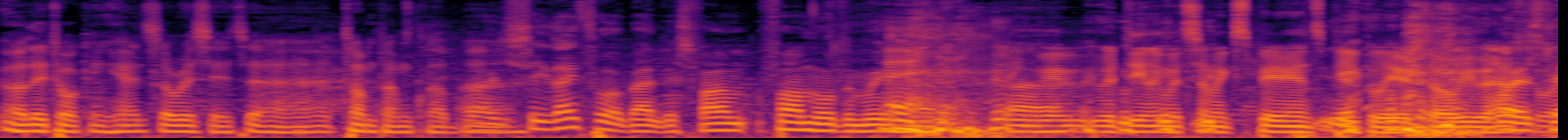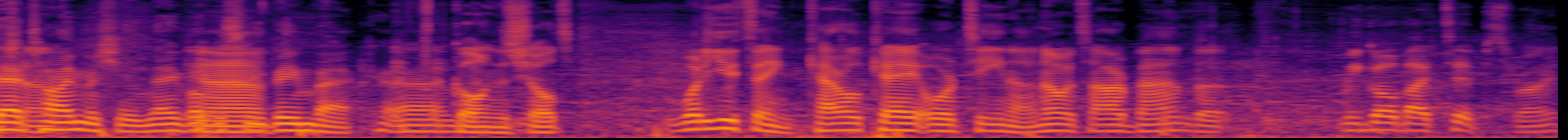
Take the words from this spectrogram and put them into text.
early Talking Heads or is it uh, Tom Tom Club? Oh, Uh, you see, they thought about this far, far more than we have. we, Um, we're dealing with some experienced Yeah. people here, so we have well, it's their out. time machine. They've Yeah. obviously been back. Um, calling the shots. What do you think, Carol Kaye or Tina? I know it's our band, but we go by tips, right?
